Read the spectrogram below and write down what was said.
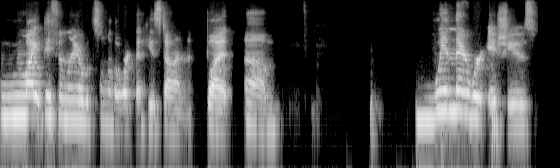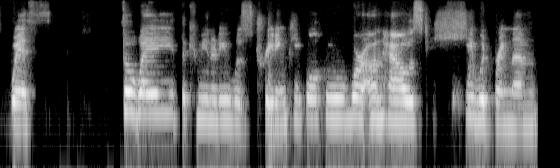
might be familiar with some of the work that he's done, but um, when there were issues with the way the community was treating people who were unhoused, he would bring them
